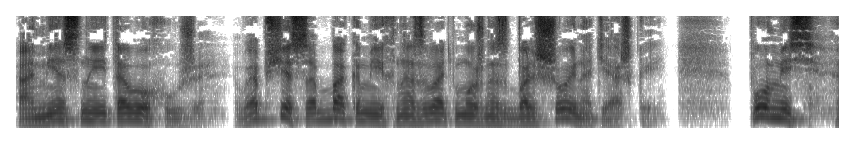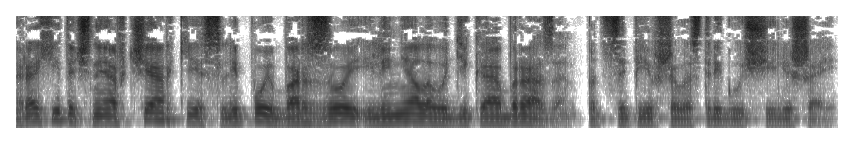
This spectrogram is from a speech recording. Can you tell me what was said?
А местные и того хуже. Вообще, собаками их назвать можно с большой натяжкой. Помесь рахиточной овчарки, слепой борзой и линялого дикообраза, подцепившего стригущий лишай.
